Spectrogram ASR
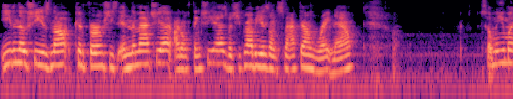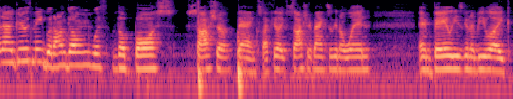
even though she is not confirmed she's in the match yet, I don't think she has, but she probably is on SmackDown right now. Some of you might not agree with me, but I'm going with the boss, Sasha Banks. I feel like Sasha Banks is going to win, and Bayley's going to be like,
